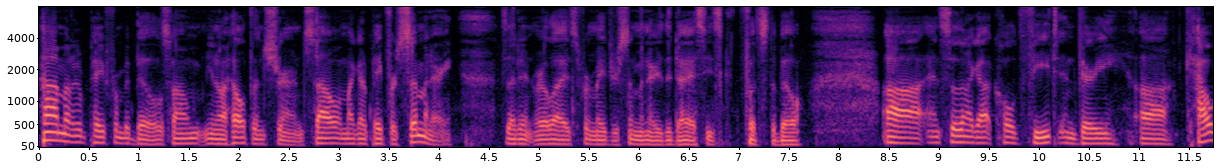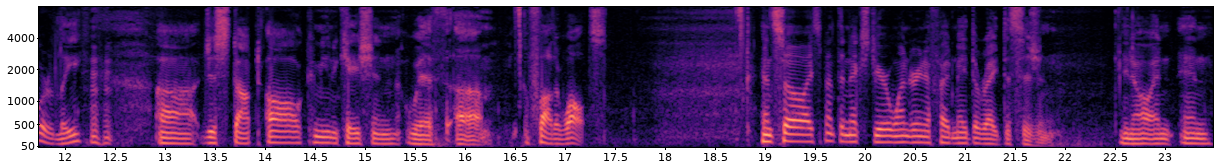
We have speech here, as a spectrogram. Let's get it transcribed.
How am I going to pay for my bills? How am- you know health insurance? How am I going to pay for seminary? Because I didn't realize for major seminary the diocese foots the bill. Uh, and so then I got cold feet and very uh, cowardly. uh, just stopped all communication with um, Father Waltz. And so I spent the next year wondering if I'd made the right decision. You know, and, and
